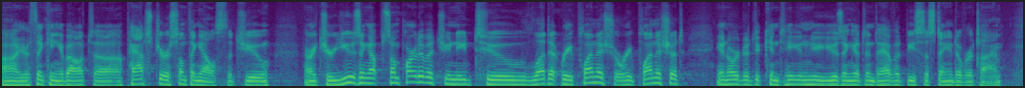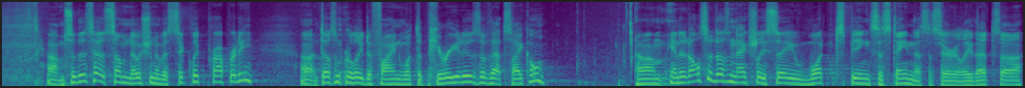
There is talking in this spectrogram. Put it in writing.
uh, you're thinking about a pasture or something else that you, all right, you're using up some part of it, you need to let it replenish or replenish it in order to continue using it and to have it be sustained over time. Um, so this has some notion of a cyclic property. Uh, it doesn't really define what the period is of that cycle. Um, and it also doesn't actually say what's being sustained necessarily. That's uh,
